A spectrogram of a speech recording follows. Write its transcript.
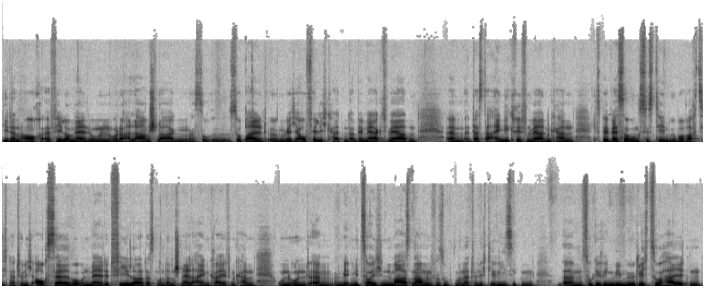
die dann auch äh, Fehlermeldungen oder Alarm schlagen, so, sobald irgendwelche Auffälligkeiten da bemerkt werden, ähm, dass da eingegriffen werden kann. Das Bewässerungssystem überwacht sich natürlich auch selber und meldet Fehler, dass man dann schnell eingreifen kann. Und, und ähm, mit, mit, solchen Maßnahmen versucht man natürlich die Risiken ähm, so gering wie möglich zu halten.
